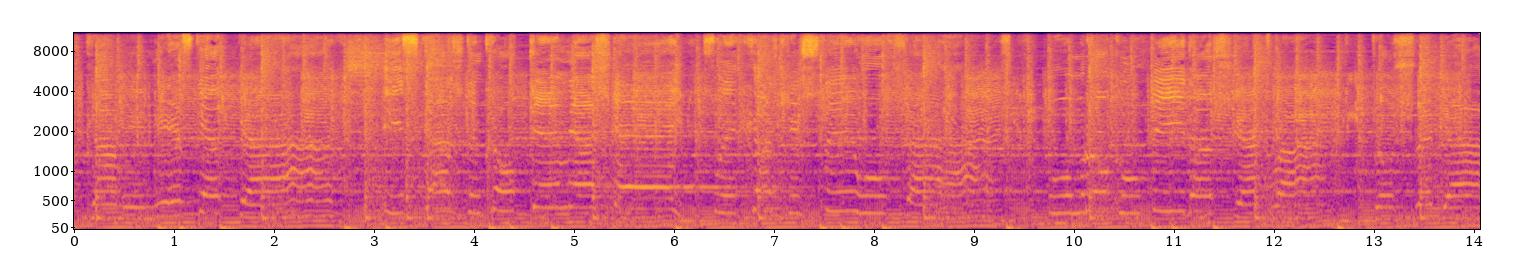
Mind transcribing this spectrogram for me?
na kamienie piach I z każdym krokiem jaśniej Słychać gdzieś z tyłu wrzać U mroku widać światła To ślepia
